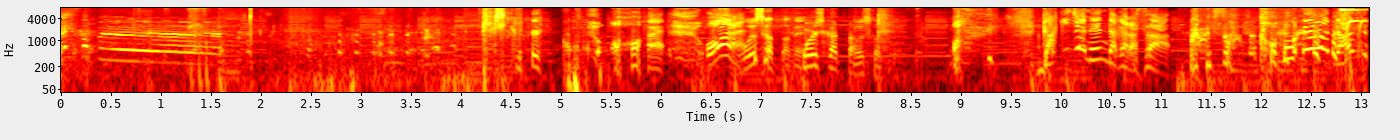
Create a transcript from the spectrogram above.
ナイスストップおいおい美味しかったね。美味しかった。美味しかっ ガキじゃねえんだからさ。これはなんで？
